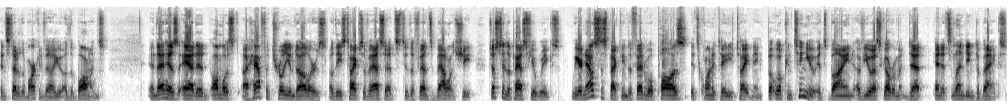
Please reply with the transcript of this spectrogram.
instead of the market value of the bonds. And that has added almost a half a trillion dollars of these types of assets to the Fed's balance sheet just in the past few weeks. We are now suspecting the Fed will pause its quantitative tightening, but will continue its buying of U.S. government debt and its lending to banks.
